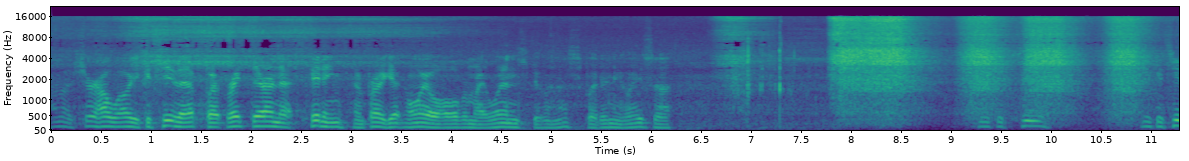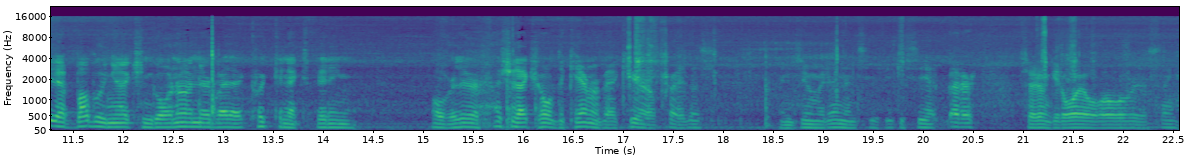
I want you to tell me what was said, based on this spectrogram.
I'm not sure how well you can see that but right there on that fitting I'm probably getting oil all over my lens doing this but anyways uh, you can see you can see that bubbling action going on there by that quick connect fitting over there. I should actually hold the camera back here. I'll try this and zoom it in and see if you can see it better so I don't get oil all over this thing.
